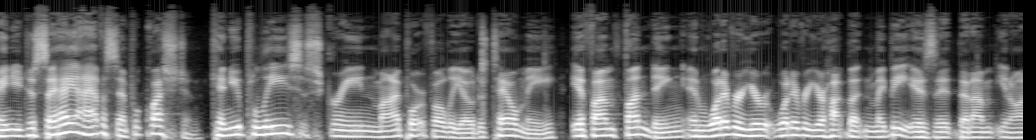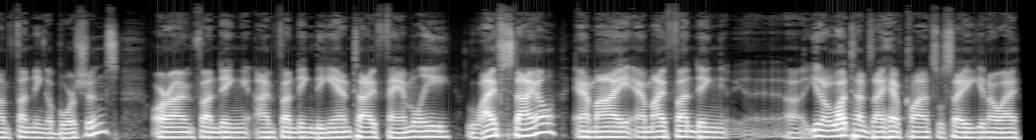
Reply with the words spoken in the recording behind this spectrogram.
and you just say, "Hey, I have a simple question. Can you please screen my portfolio to tell me if I'm funding and whatever your whatever your hot button may be, is it that I'm, you know, I'm funding abortions or I'm funding I'm funding the anti-family lifestyle? Am I am I funding uh, you know, a lot of times I have clients will say, you know, I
